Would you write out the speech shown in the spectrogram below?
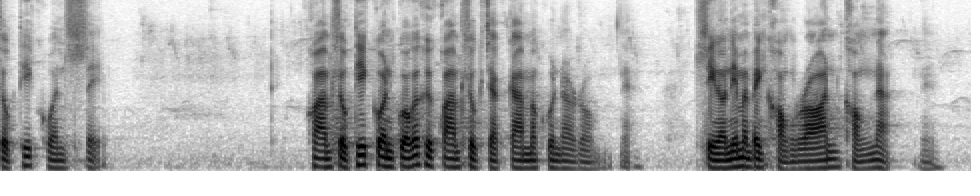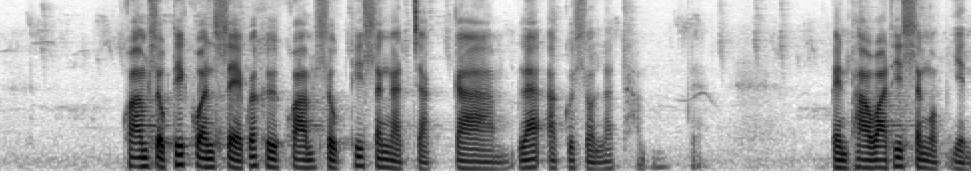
สุขที่ควรเสพ ความสุขที่ควรกลัวก็คือความสุขจากการมาคุณอารมณ์สิ่งเหล่านี้มันเป็นของร้อนของหนักนะความสุขที่ควรเสพก็คือความสุขที่สงัดจากกามและอกุศลธรรม เป็นภาวะที่สงบเย็น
